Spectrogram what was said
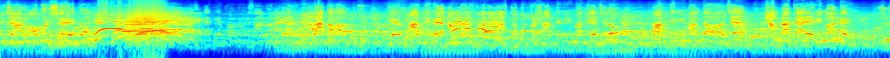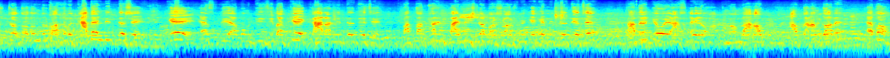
বিচার অবশ্যই হইতে আদালত যে পাঁচ দিনে আমরা রাষ্ট্রপক্ষ সাত দিন রিমান্ড চেয়েছিল, পাঁচ দিন রিমান্ড দেওয়া হয়েছে। আমরা চাই রিমান্ডে সুষ্ঠু তদন্তের মাধ্যমে কাদের নির্দেশে কে এসপি এবং ডিসি বা কে কারা নির্দেশ দিয়েছে? বা তৎকালীন প্রাইম মিনিস্টার বা সরাসরি কে কে নির্দেশ দিয়েছে? তাদেরকেও এই আস- মামলা আও- আওতায় আনতে হবে এবং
